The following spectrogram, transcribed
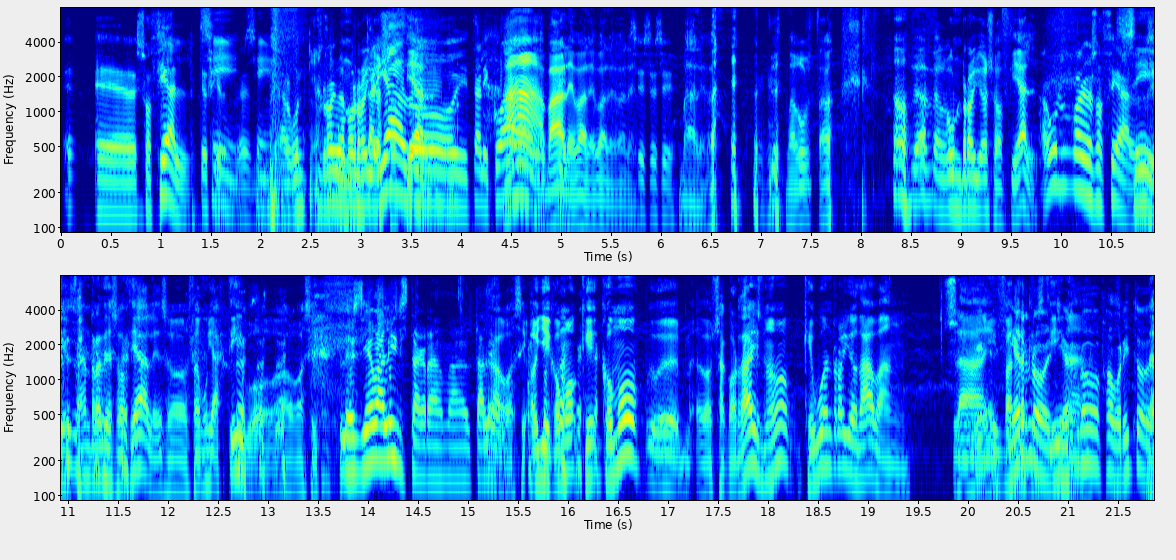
eh, social, sí, sí. algún rollo de voluntariado y tal y cual. Ah, vale, vale, vale, vale. Sí, sí, sí. Vale, vale. Me ha gustado. hace algún rollo social. Algún rollo social. Sí, está en redes sociales o está muy activo o algo así. Les lleva al Instagram al talento. Algo así. Oye, ¿cómo, qué, cómo eh, os acordáis, no? Qué buen rollo daban la el yerno, favorito de,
